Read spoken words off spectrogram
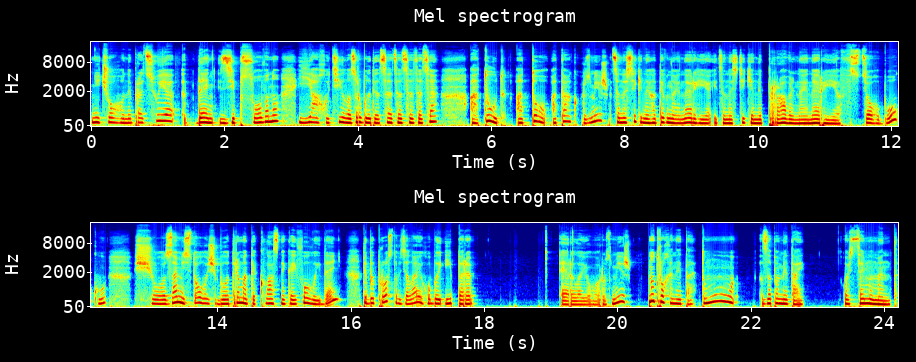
нічого не працює, день зіпсовано. Я хотіла зробити це, це, це, це, це. А тут, а то, а так, розумієш? Це настільки негативна енергія, і це настільки неправильна енергія з цього боку, що замість того, щоб отримати класний кайфовий день, ти би просто взяла його би і переерила його, розумієш? Ну, трохи не те. Тому запам'ятай ось цей момент.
